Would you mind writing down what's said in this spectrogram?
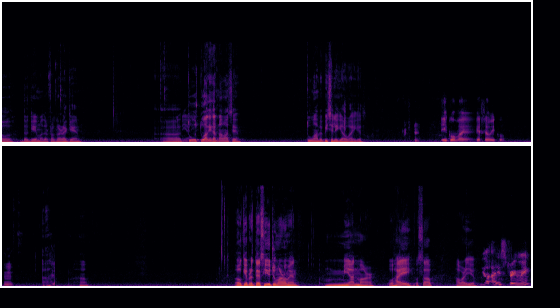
ओह द गेम मदरफकर अगेन तू तू आगे करना वहाँ से। तू वहाँ पे पीछे ले गया होगा आई गेस इको भाई कैसे हो इको हम्म। हाँ Okay, Pratyay, see you tomorrow, man. Myanmar. Oh, hi. What's up? How are you? Yeah, are you streaming?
